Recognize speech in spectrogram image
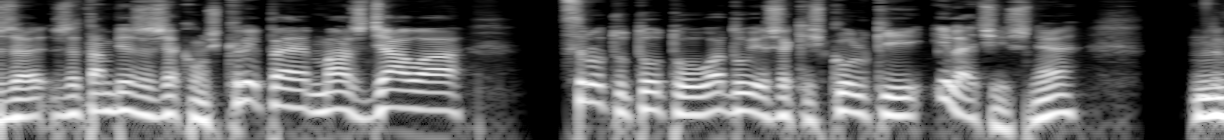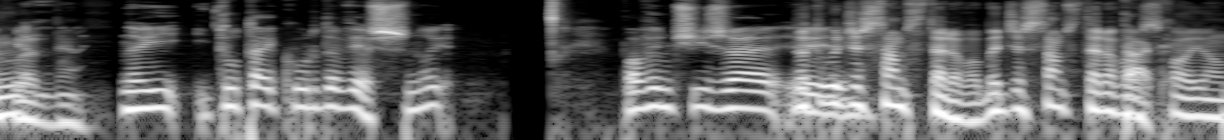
że, że tam bierzesz jakąś krypę, masz działa, srutu tutu, ładujesz jakieś kulki i lecisz, nie? Mm, Dokładnie. No i, i tutaj, kurde, wiesz, no powiem ci, że... No to y, będziesz sam sterował. Będziesz sam sterował Tak. swoją,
